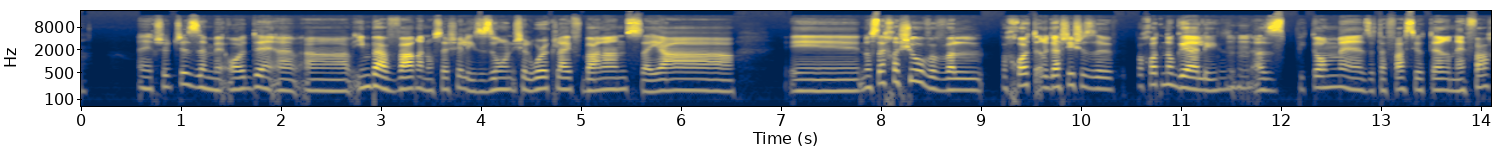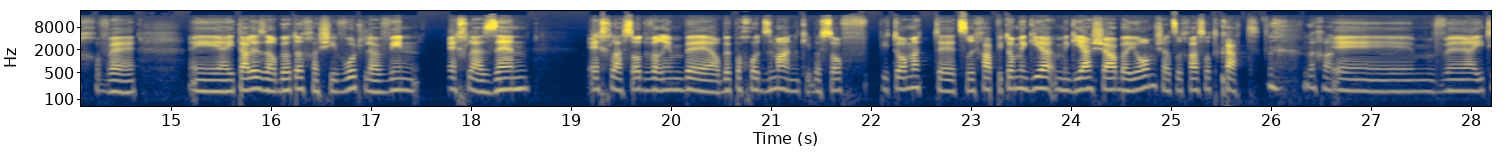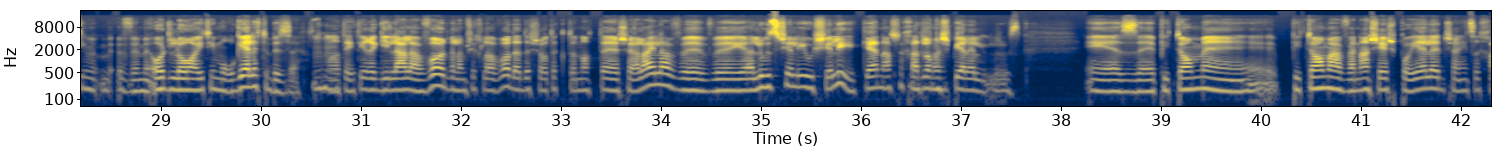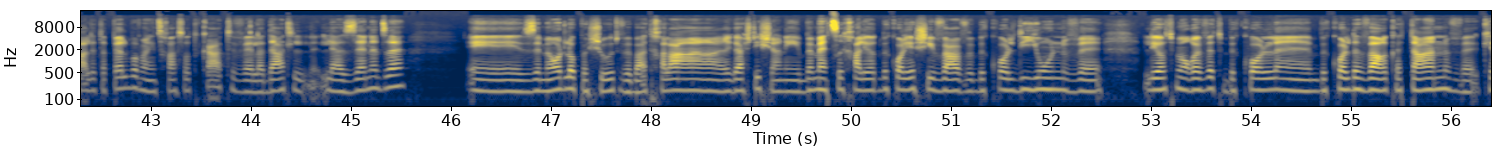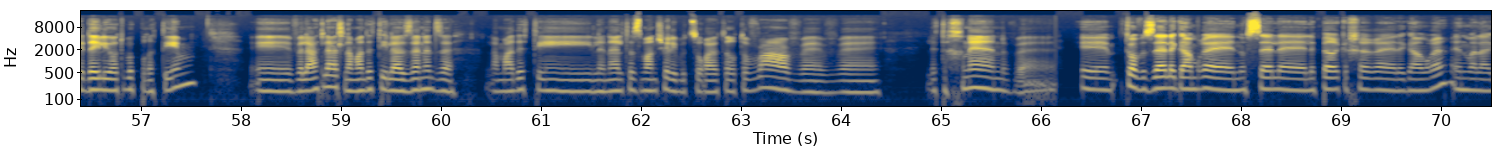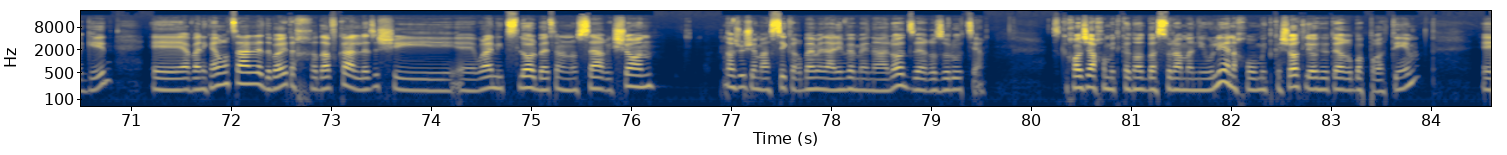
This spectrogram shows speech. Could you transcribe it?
אני חושבת שזה מאוד, אה, אם בעבר הנושא של איזון, של Work-Life Balance היה אה, נושא חשוב, אבל פחות, הרגשתי שזה פחות נוגע לי. Mm-hmm. אז פתאום זה תפס יותר נפח, והייתה לזה הרבה יותר חשיבות להבין איך לאזן איך לעשות דברים בהרבה פחות זמן, כי בסוף פתאום את uh, צריכה, פתאום מגיעה מגיע שעה ביום שאת צריכה לעשות cut. נכון. Uh, והייתי, ומאוד לא הייתי מורגלת בזה. Mm-hmm. זאת אומרת, הייתי רגילה לעבוד ולהמשיך לעבוד עד השעות הקטנות uh, של הלילה, והלו"ז שלי הוא שלי, כן? אף אחד לא נכון. לא משפיע על הלו"ז. אז פתאום, פתאום ההבנה שיש פה ילד שאני צריכה לטפל בו ואני צריכה לעשות cut ולדעת לאזן את זה. אה, זה מאוד לא פשוט, ובהתחלה הרגשתי שאני באמת צריכה להיות בכל ישיבה ובכל דיון, ולהיות מעורבת בכל, אה, בכל דבר קטן, כדי להיות בפרטים. אה, ולאט לאט למדתי לאזן את זה. למדתי לנהל את הזמן שלי בצורה יותר טובה, ו- ולתכנן, ו... טוב, זה לגמרי נושא לפרק אחר לגמרי, אין מה להגיד. אה, אבל אני כן רוצה לדבר איתך דווקא על איזושהי, אה, אולי נצלול בעצם לנושא הראשון, משהו שמעסיק הרבה מנהלים ומנהלות, זה רזולוציה. אז ככל שאנחנו מתקדמות בסולם הניהולי, אנחנו מתקשות להיות יותר בפרטים. אה,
